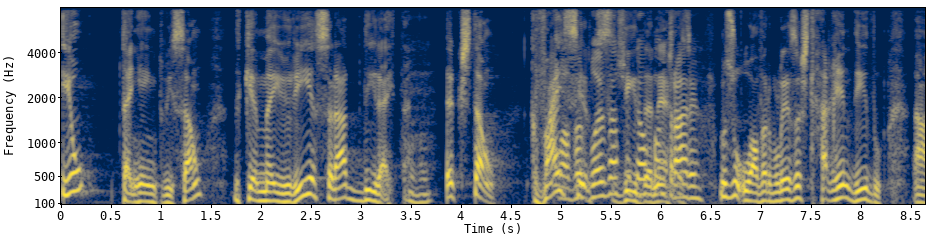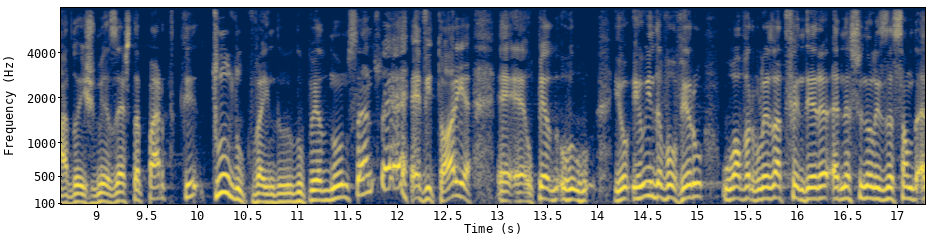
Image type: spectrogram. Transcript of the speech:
Eu tenho a intuição de que a maioria será de direita. A questão que vai ser Beleza é decidida contrário. nestas... Mas o Álvaro Beleza está rendido. Há dois meses esta parte que tudo o que vem do, do Pedro Nuno Santos é, é vitória. É, é o Pedro, o- eu, eu ainda vou ver o, o Álvaro Beleza a defender a, nacionalização, de- a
